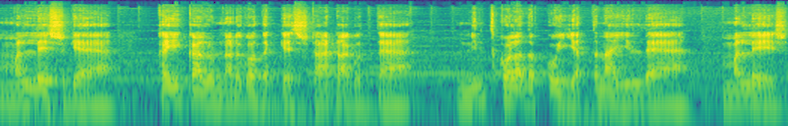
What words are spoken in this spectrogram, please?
ಮಲ್ಲೇಶ್ಗೆ ಕೈ ಕಾಲು ನಡಗೋದಕ್ಕೆ ಸ್ಟಾರ್ಟ್ ಆಗುತ್ತೆ. ನಿಂತ್ಕೊಳ್ಳೋದಕ್ಕೂ ಯತ್ನ ಇಲ್ಲದೆ ಮಲ್ಲೇಶ್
